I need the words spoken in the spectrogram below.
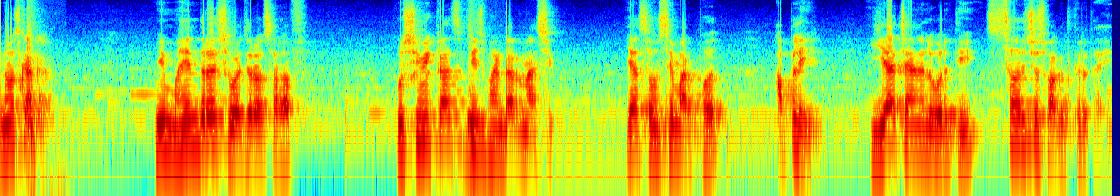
नमस्कार. मी महेंद्र शिवाजीराव सराफ कृषी विकास बीज भांडार नाशिक या संस्थेमार्फत आपले या चॅनलवरती सहर्ष स्वागत करत आहे.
